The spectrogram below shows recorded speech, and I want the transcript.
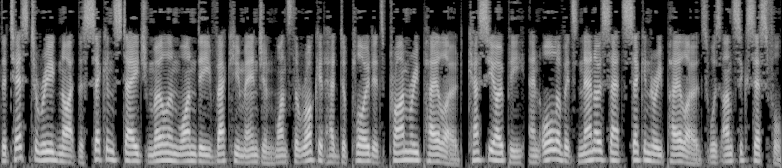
The test to reignite the second stage Merlin 1D vacuum engine once the rocket had deployed its primary payload Cassiope and all of its nanosat secondary payloads was unsuccessful.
